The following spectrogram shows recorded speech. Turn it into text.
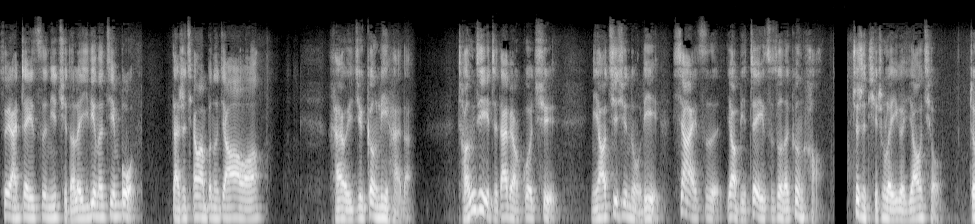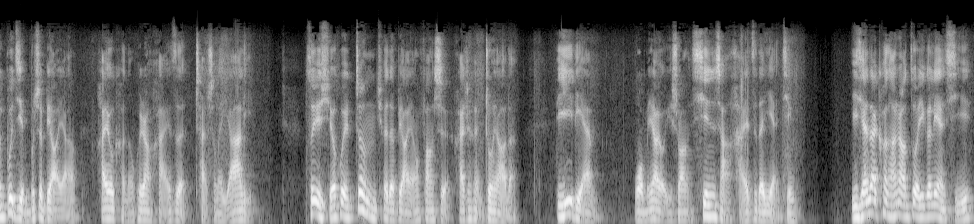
虽然这一次你取得了一定的进步，但是千万不能骄傲哦。”还有一句更厉害的：“成绩只代表过去，你要继续努力，下一次要比这一次做得更好。”这是提出了一个要求，这不仅不是表扬，还有可能会让孩子产生了压力。所以，学会正确的表扬方式还是很重要的。第一点，我们要有一双欣赏孩子的眼睛。以前在课堂上做一个练习，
